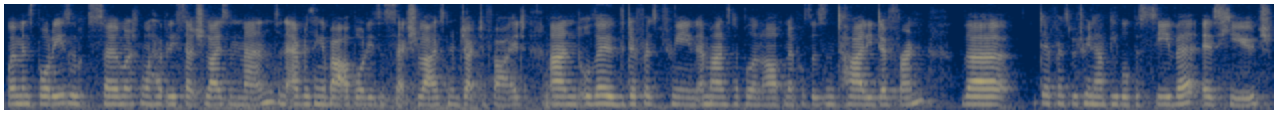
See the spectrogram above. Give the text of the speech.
women's bodies are so much more heavily sexualized than men's, and everything about our bodies is sexualized and objectified. And although the difference between a man's nipple and our nipples is entirely different, the difference between how people perceive it is huge.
